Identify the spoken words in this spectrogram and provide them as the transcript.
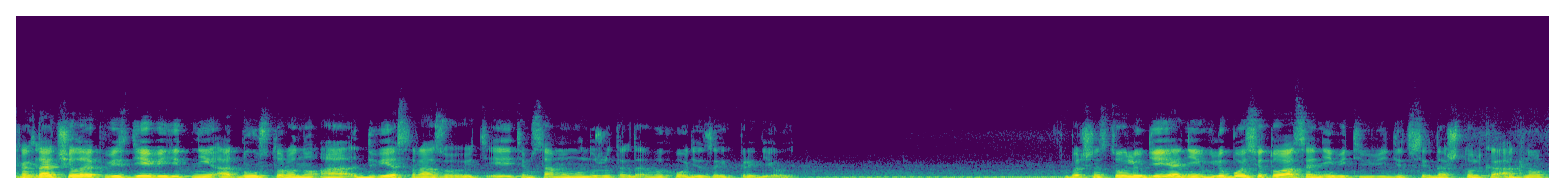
Когда человек везде видит не одну сторону, а две сразу, ведь этим самым он уже тогда выходит за их пределы. Большинство людей, они в любой ситуации, они ведь видят всегда что только одно.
